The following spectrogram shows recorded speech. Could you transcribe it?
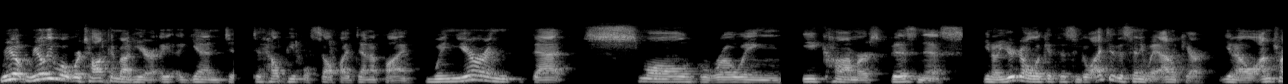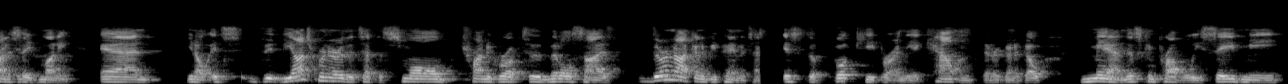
real, really, what we're talking about here, again, to, to help people self-identify, when you're in that small, growing e-commerce business, you know, you're going to look at this and go, "I do this anyway. I don't care. You know, I'm trying to save money." And you know, it's the, the entrepreneur that's at the small, trying to grow up to the middle size they're not going to be paying attention. It's the bookkeeper and the accountant that are going to go, man, this can probably save me.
